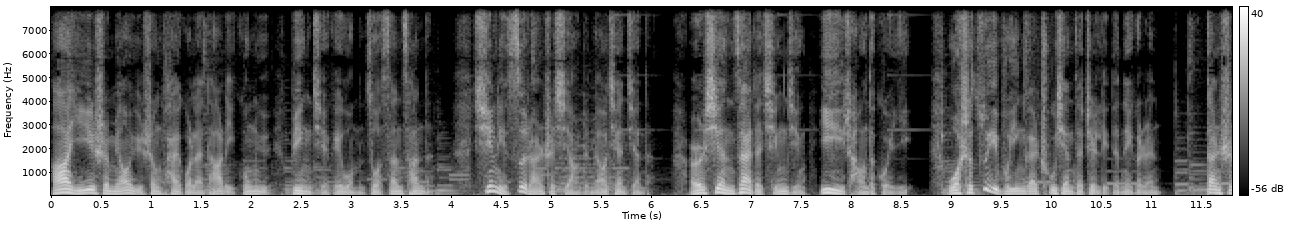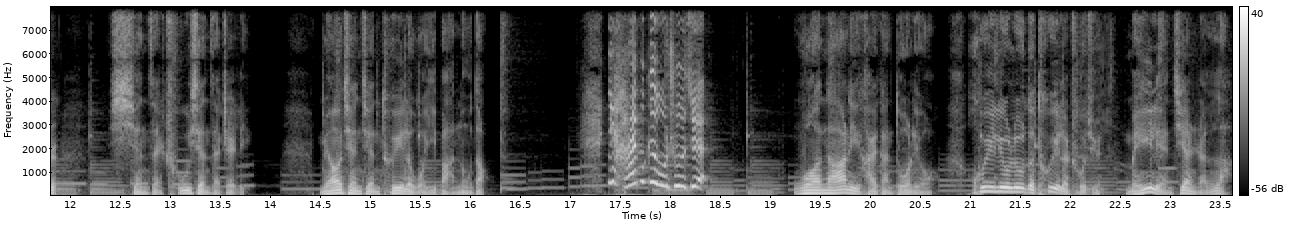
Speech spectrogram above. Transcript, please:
阿姨是苗雨胜派过来打理公寓，并且给我们做三餐的，心里自然是想着苗倩倩的。而现在的情景异常的诡异，我是最不应该出现在这里的那个人，但是现在出现在这里，苗倩倩推了我一把，怒道：“你还不给我出去！”我哪里还敢多留，灰溜溜的退了出去，没脸见人了，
